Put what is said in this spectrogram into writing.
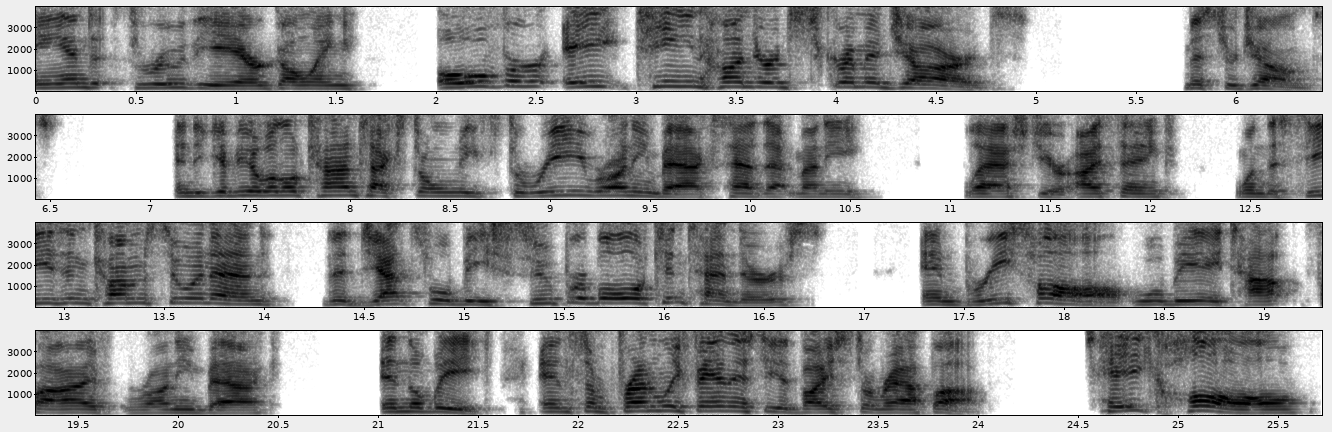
and through the air, going over 1,800 scrimmage yards, Mr. Jones. And to give you a little context, only three running backs had that many last year. I think when the season comes to an end, the Jets will be Super Bowl contenders and Breece Hall will be a top five running back in the league. And some friendly fantasy advice to wrap up take Hall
